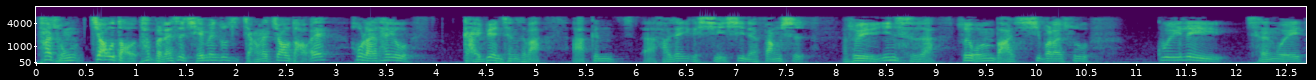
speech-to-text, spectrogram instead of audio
他从教导，他本来是前面都是讲了教导，哎，后来他又改变成什么啊？跟啊好像一个写信的方式，所以因此啊，所以我们把希伯来书归类成为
